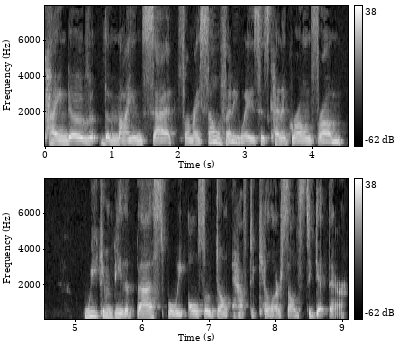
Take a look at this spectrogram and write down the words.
kind of the mindset for myself anyways has kind of grown from we can be the best, but we also don't have to kill ourselves to get there.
